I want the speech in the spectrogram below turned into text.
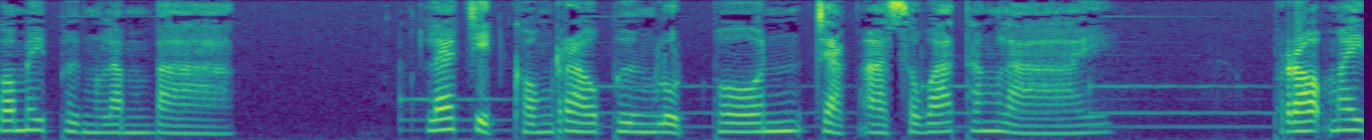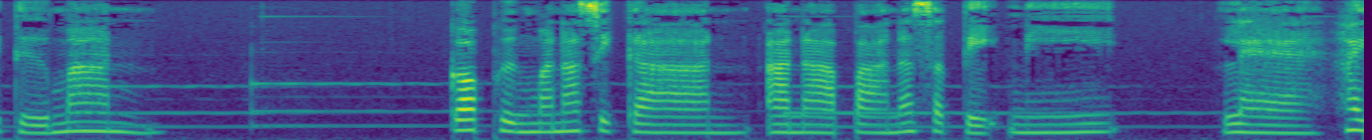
ก็ไม่พึงลำบาก และจิตของเราพึงหลุดพ้นจากอาสวะทั้งหลาย เพราะไม่ถือมั่น ก็พึงมนสิการ อาณาปานสตินี้ แลให้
